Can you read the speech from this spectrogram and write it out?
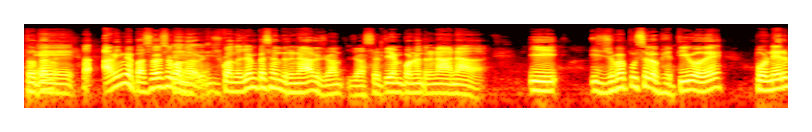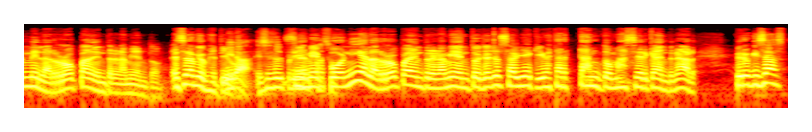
Total. Eh, a, a mí me pasó eso cuando, eh. cuando yo empecé a entrenar, yo, yo hace tiempo no entrenaba nada. Y, y yo me puse el objetivo de ponerme la ropa de entrenamiento. Ese era mi objetivo. Mira, ese es el primer Si me paso. ponía la ropa de entrenamiento, ya yo sabía que iba a estar tanto más cerca de entrenar. Pero quizás,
